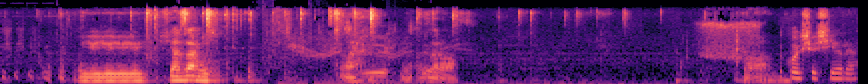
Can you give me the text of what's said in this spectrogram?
Ой-ой-ой-ой, сейчас взорвусь. Эх, не взорвал. Да ладно, Какое еще серое.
